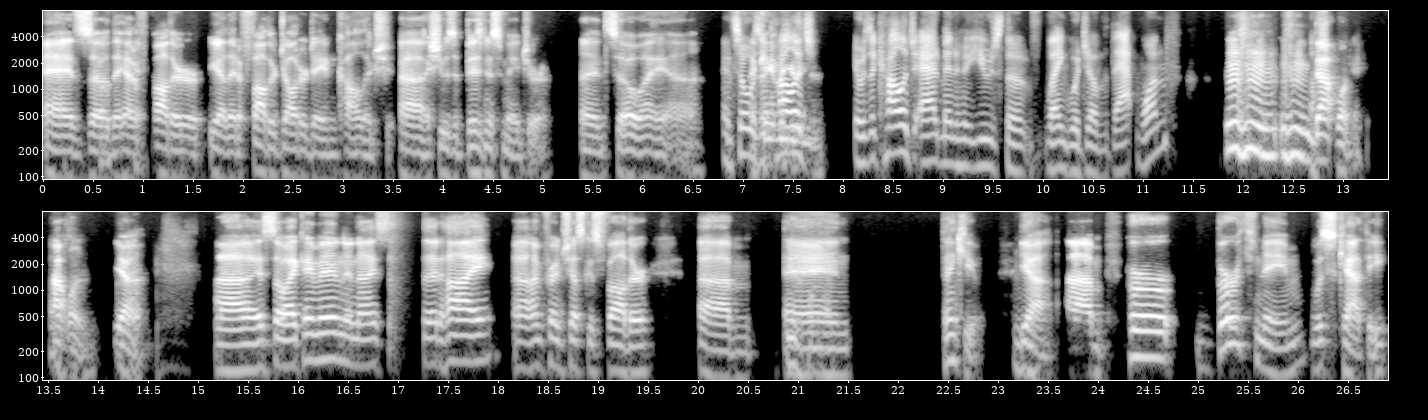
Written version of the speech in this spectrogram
and so they had a father, yeah, they had a father-daughter day in college. Uh, she was a business major, and so I, uh, And so it was a college. It was a college admin who used the language of that one. Mhm, mhm, that one. Okay. That one. Yeah. Uh, so I came in and I said, Hi, uh, I'm Francesca's father. Um, and thank you. Mhm. Yeah. Um, her birth name was Kathy,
